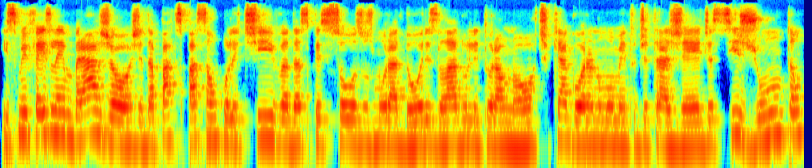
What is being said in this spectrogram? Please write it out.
Isso me fez lembrar, Jorge, da participação coletiva das pessoas, os moradores lá do litoral norte, que agora, no momento de tragédia, se juntam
